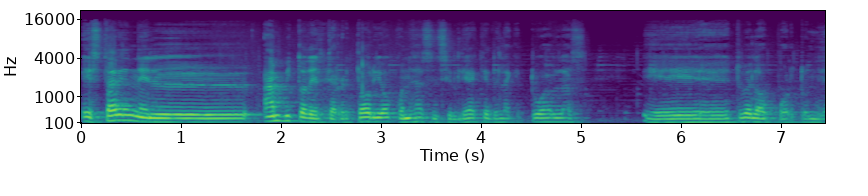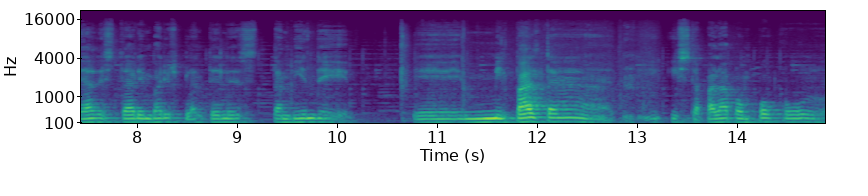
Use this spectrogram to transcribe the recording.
Estar en el ámbito del territorio con esa sensibilidad que de la que tú hablas, eh, tuve la oportunidad de estar en varios planteles también de eh, Milpalta, Iztapalapa un poco,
